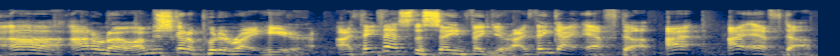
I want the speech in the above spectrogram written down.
uh, I don't know. I'm just going to put it right here. I think that's the same figure. I think I effed up. I, I effed up.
